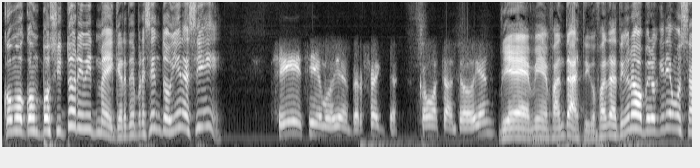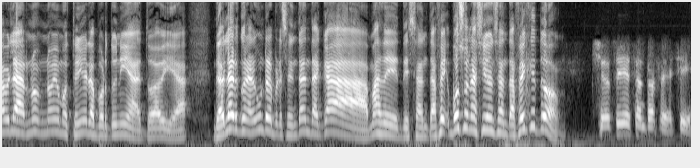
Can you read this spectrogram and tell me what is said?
como compositor y beatmaker. ¿Te presento bien así? Sí, sí, muy bien, perfecto. ¿Cómo están? ¿Todo bien? Bien, bien, fantástico, fantástico. No, pero queríamos hablar, no, no habíamos tenido la oportunidad todavía, de hablar con algún representante acá más de, de Santa Fe. ¿Vos sos nacido en Santa Fe, Geto? Yo soy de Santa Fe, sí.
